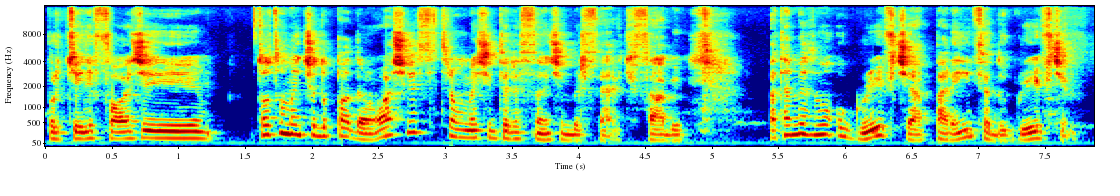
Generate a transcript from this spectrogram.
porque ele foge totalmente do padrão. Eu acho isso extremamente interessante em Berserk, sabe? Até mesmo o Grift, a aparência do Grift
